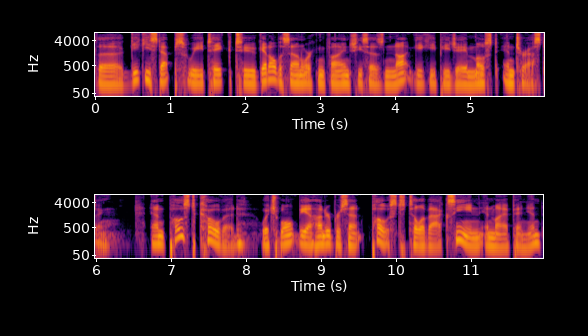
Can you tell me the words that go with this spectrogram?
the geeky steps we take to get all the sound working fine. She says, not geeky, PJ, most interesting. And post COVID, which won't be 100% post till a vaccine, in my opinion,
